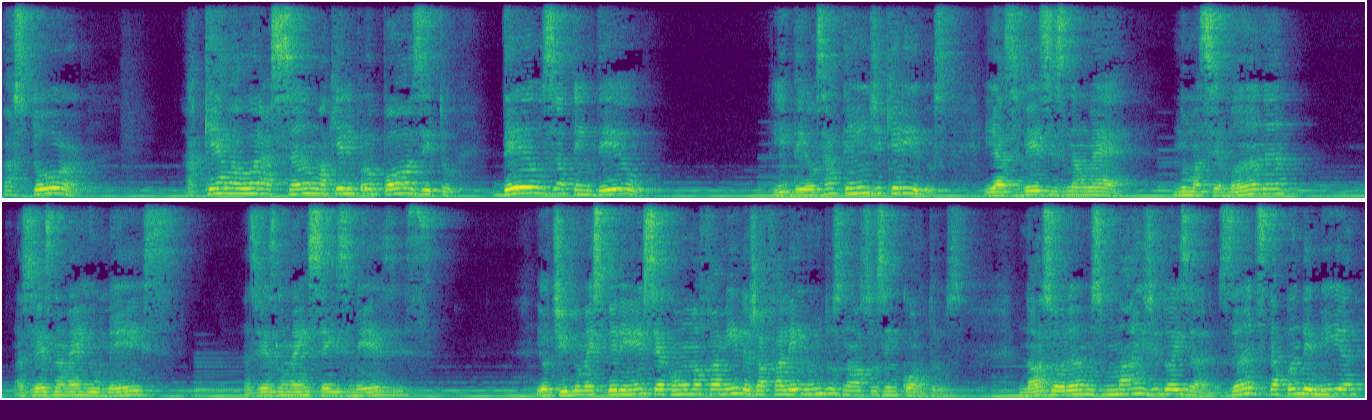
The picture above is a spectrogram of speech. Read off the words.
pastor, aquela oração, aquele propósito, Deus atendeu. E Deus atende, queridos. E às vezes não é numa semana, às vezes não é em um mês, às vezes não é em seis meses. Eu tive uma experiência com uma família, já falei em um dos nossos encontros. Nós oramos mais de dois anos. Antes da pandemia,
